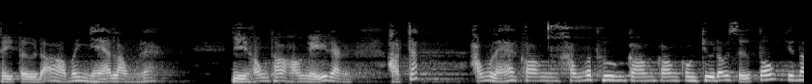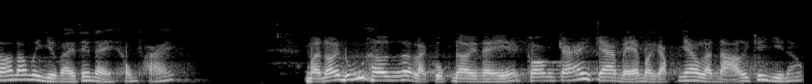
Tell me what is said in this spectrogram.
Thì từ đó họ mới nhẹ lòng ra. Vì không thôi họ nghĩ rằng họ trách không lẽ con không có thương con con con chưa đối xử tốt với nó nó mới như vậy thế này? Không phải. Mà nói đúng hơn là cuộc đời này con cái cha mẹ mà gặp nhau là nợ chứ gì đâu.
